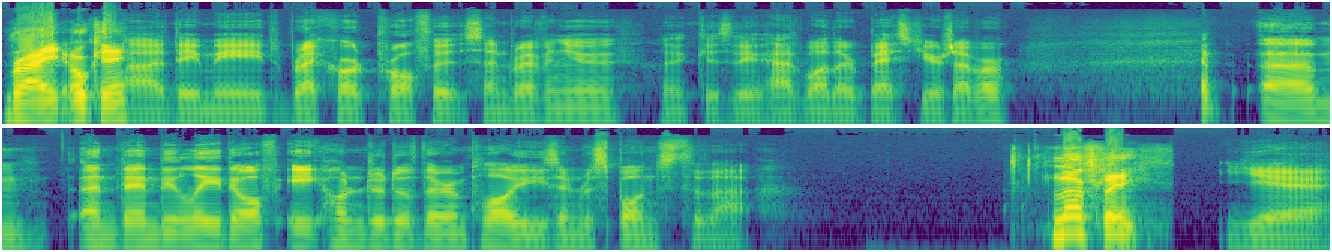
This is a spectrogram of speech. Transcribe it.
Right. Okay. Uh, they made record profits and revenue because they had one of their best years ever. Um, and then they laid off 800 of their employees in response to that. Lovely. Yeah.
